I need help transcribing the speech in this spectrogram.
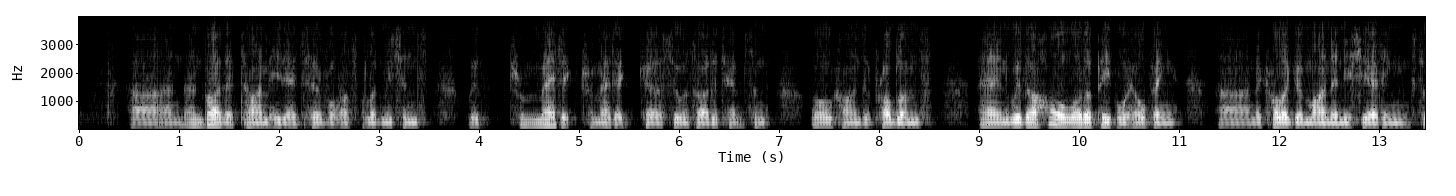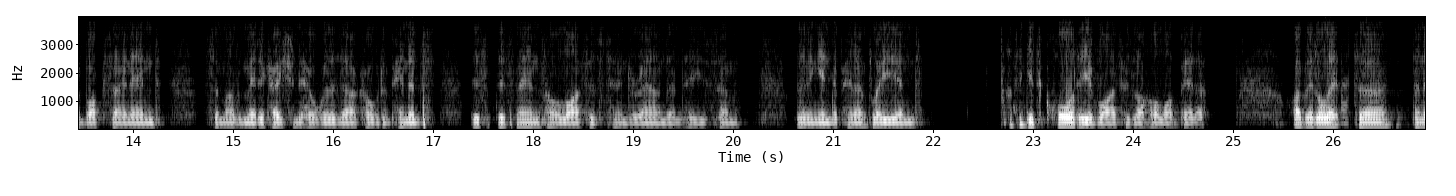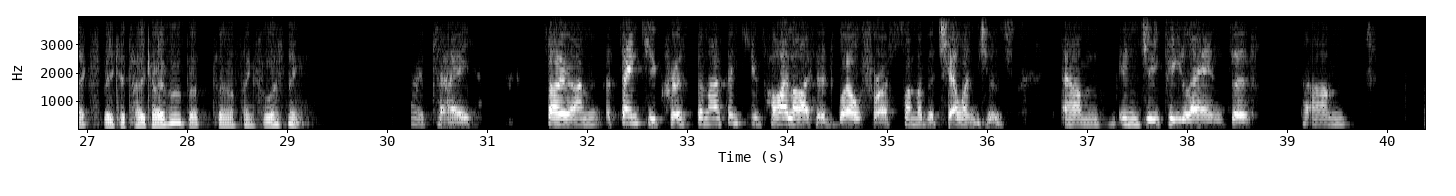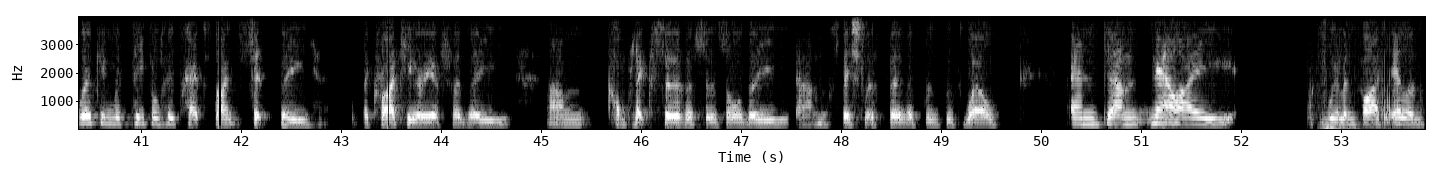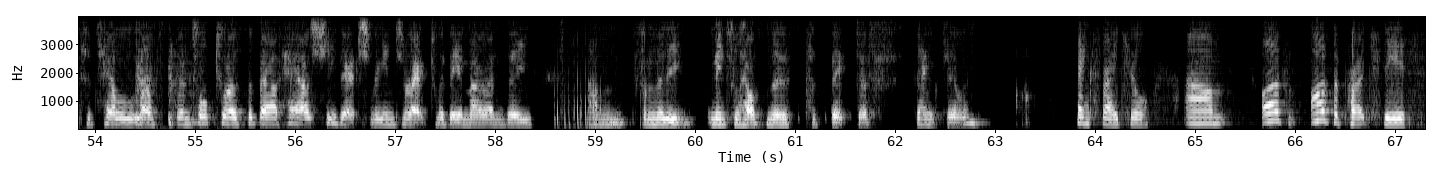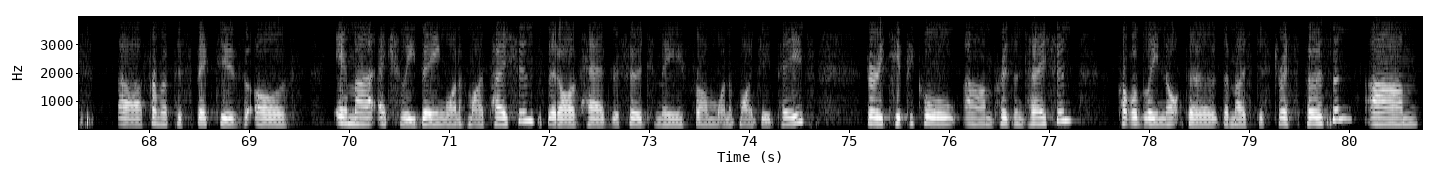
Uh, and, and, by that time he'd had several hospital admissions with dramatic, dramatic uh, suicide attempts and all kinds of problems. And with a whole lot of people helping, uh, and a colleague of mine initiating Suboxone and some other medication to help with his alcohol dependence, this, this man's whole life has turned around and he's um, living independently and I think his quality of life is a whole lot better. I better let uh, the next speaker take over, but uh, thanks for listening. Okay. So um, thank you, Chris, and I think you've highlighted well for us some of the challenges um, in GP land of um, working with people who perhaps don't fit the, the criteria for the um, complex services or the um, specialist services as well. And um, now I will invite Ellen to tell us and talk to us about how she'd actually interact with Emma and the um, from the mental health nurse perspective. Thanks, Ellen. Thanks, Rachel. Um, I've, I've approached this uh, from a perspective of Emma actually being one of my patients that I've had referred to me from one of my GPs. Very typical um, presentation, probably not the, the most distressed person. Um,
